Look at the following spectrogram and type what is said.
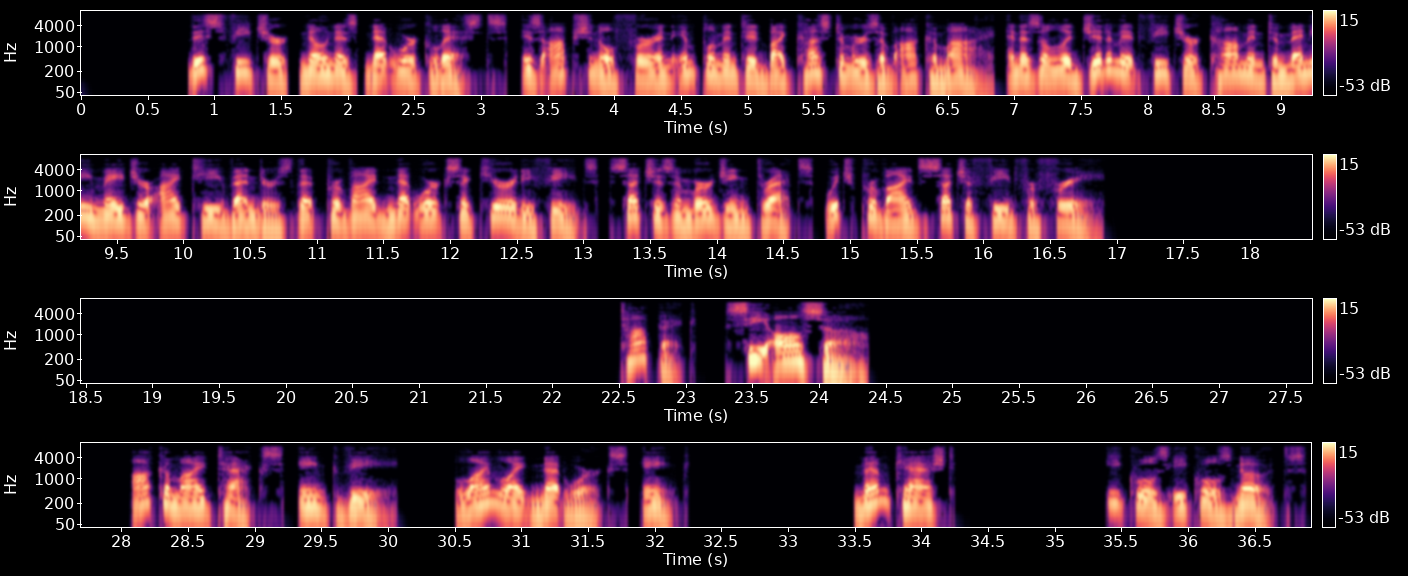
This feature, known as network lists, is optional for and implemented by customers of Akamai, and is a legitimate feature common to many major IT vendors that provide network security feeds, such as Emerging Threats, which provides such a feed for free. See also Akamai Techs, Inc. v. Limelight Networks, Inc. Memcached Notes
